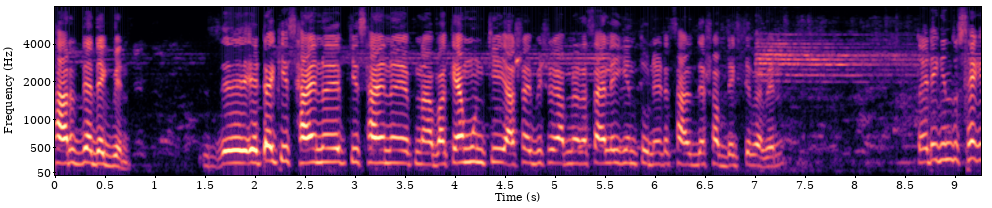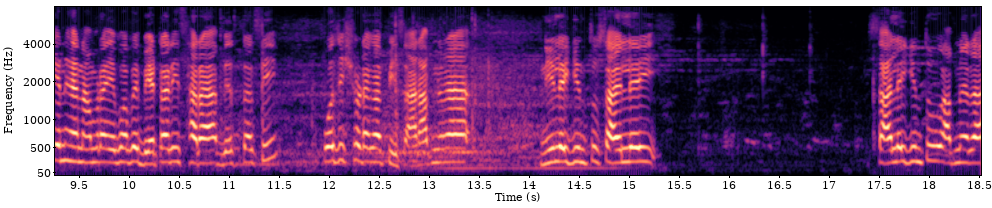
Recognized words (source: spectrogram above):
সার্চ দিয়ে দেখবেন। যে এটা কি সাইন ওয়েব কি সাইন ওয়েভ না, বা কেমন কি আসার বিষয়ে আপনারা চাইলেই কিন্তু নেটে সার্চ দিয়ে সব দেখতে পাবেন। তো এটা কিন্তু সেকেন্ড হ্যান্ড আমরা এভাবে ব্যাটারি ছাড়া বেচতেছি পঁচিশশো টাকা পিস আর আপনারা নিলে কিন্তু চাইলেই চাইলেই কিন্তু আপনারা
